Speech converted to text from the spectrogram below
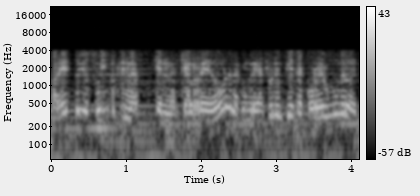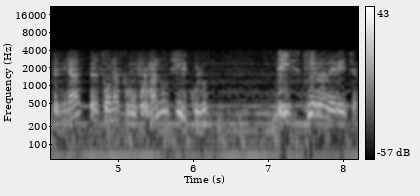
Para esto yo sueño que, en las, que, en la, que alrededor de la congregación empieza a correr un número de determinadas personas como formando un círculo de izquierda a derecha,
